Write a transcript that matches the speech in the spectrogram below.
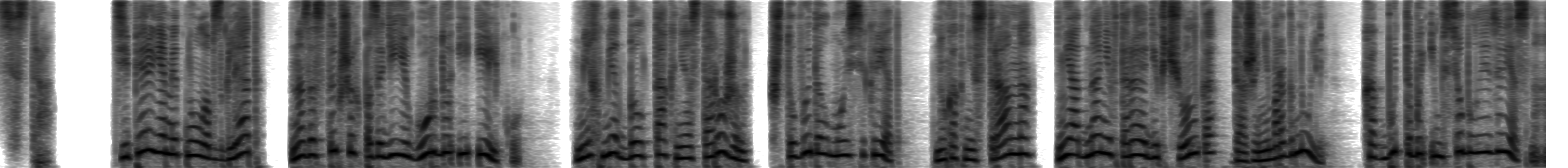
«Сестра». Теперь я метнула взгляд на застывших позади Егурду и Ильку. Мехмед был так неосторожен, что выдал мой секрет. Но, как ни странно, ни одна, ни вторая девчонка даже не моргнули, как будто бы им все было известно.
